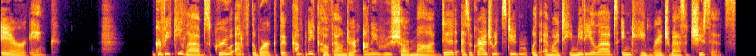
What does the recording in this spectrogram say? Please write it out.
air ink. Graviky Labs grew out of the work that company co founder Anirudh Sharma did as a graduate student with MIT Media Labs in Cambridge, Massachusetts.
